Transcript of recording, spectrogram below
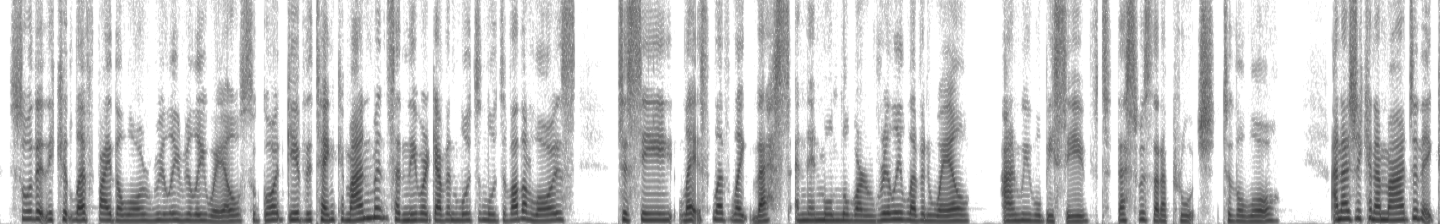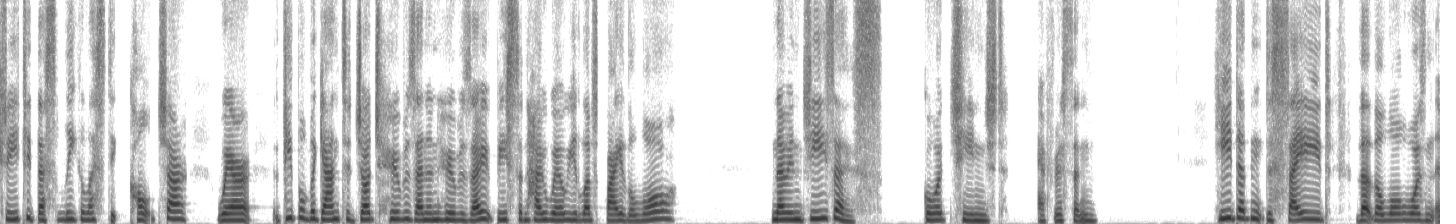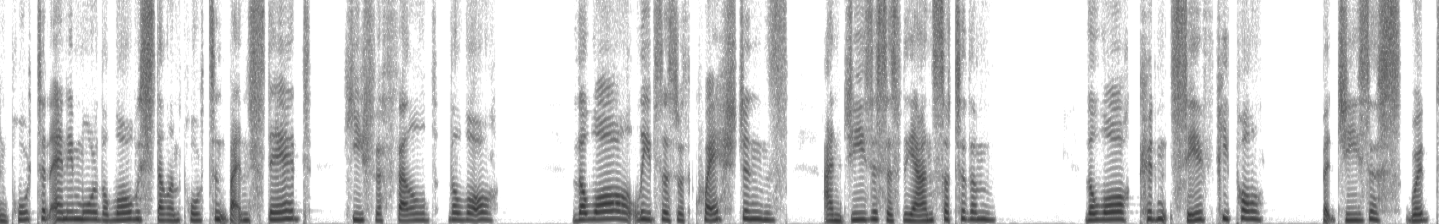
so that they could live by the law really, really well. So God gave the Ten Commandments and they were given loads and loads of other laws to say, let's live like this, and then we'll know we're really living well and we will be saved. This was their approach to the law. And as you can imagine, it created this legalistic culture where people began to judge who was in and who was out based on how well you lived by the law. Now, in Jesus, God changed everything. He didn't decide that the law wasn't important anymore. The law was still important, but instead, he fulfilled the law. The law leaves us with questions, and Jesus is the answer to them. The law couldn't save people, but Jesus would.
